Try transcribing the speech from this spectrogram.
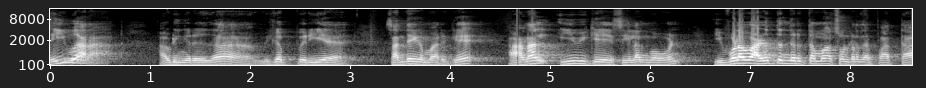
செய்வாரா? அப்படிங்கிறது தான் மிகப்பெரிய சந்தேகமாக இருக்குது ஆனால் ஈவிகேஎஸ் இளங்கோவன் இவ்வளவு அழுத்தம் திருத்தமாக சொல்கிறத பார்த்தா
